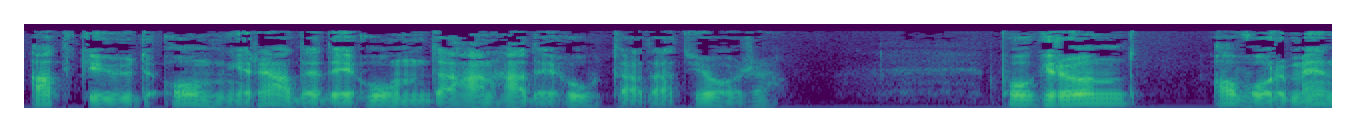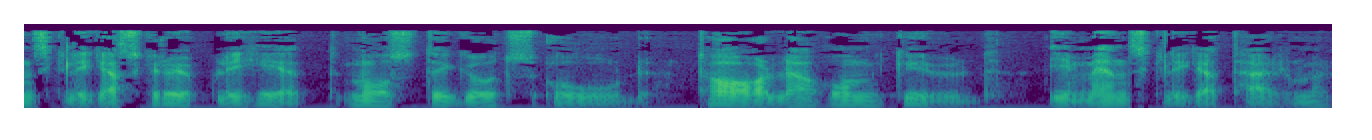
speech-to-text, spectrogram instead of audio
att Gud ångrade det onda han hade hotat att göra. På grund av vår mänskliga skröplighet måste Guds ord tala om Gud i mänskliga termer.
